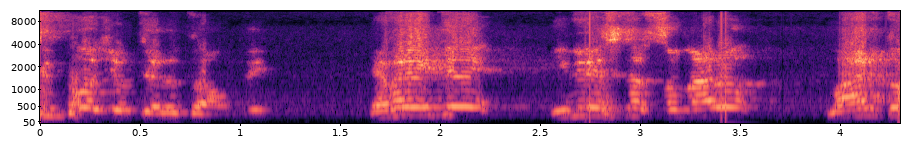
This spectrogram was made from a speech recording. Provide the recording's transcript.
సింపోజియం జరుగుతూ ఉంది. ఎవరైతే ఇన్వెస్టర్స్ ఉన్నారో వారితో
